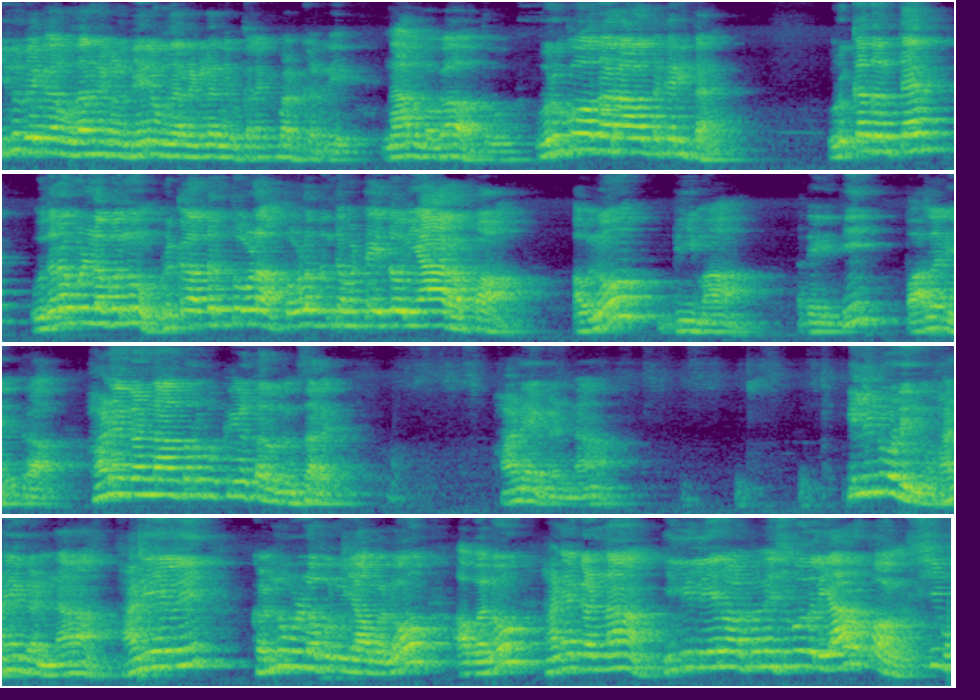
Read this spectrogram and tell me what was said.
ಇದು ಬೇಕಾದ ಉದಾಹರಣೆಗಳು, ಬೇರೆ ಉದಾಹರಣೆಗಳನ್ನ ನೀವು ಕಲೆಕ್ಟ್ ಮಾಡ್ಕೊಳ್ರಿ. ನಾನು ಮಗ ಅದು ಉರುಕೋದರ ಅಂತ ಕರೀತಾರೆ. ಉರುಕದಂತೆ ಉದರವುಳ್ಳವನು, ಉರುಕ ಅಂದ್ರೆ ತೋಳ, ತೋಳದಂತೆ ಹೊಟ್ಟೆ ಇದ್ದವನು ಯಾರಪ್ಪ? ಅವನು ಭೀಮ. ಅದೇ ರೀತಿ ಪಾಲನೇತ್ರ. ಹಣೆಗಣ್ಣ ಅಂತ ಕೇಳ್ತಾರೆ ಒಂದೊಂದ್ಸಾರಿ ಹಣೆಗಣ್ಣ. ಇಲ್ಲಿ ನೋಡಿ ನೀವು, ಹಣೆಗಣ್ಣ. ಹಣೆಯಲ್ಲಿ ಕಣ್ಣು ಉಳ್ಳವನು ಯಾವನು? ಅವನು ಹಣೆಗಣ್ಣ. ಇಲ್ಲಿ ಏನು ಅರ್ಥನೇ ಸಿಗುವುದಿಲ್ಲ. ಯಾರಪ್ಪ? ಅವನು ಶಿವ.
